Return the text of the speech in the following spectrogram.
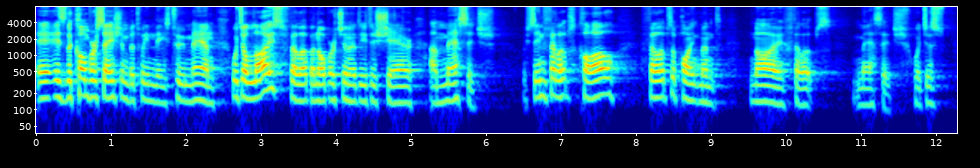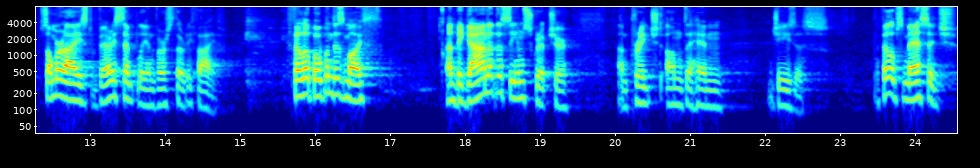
eh, is the conversation between these two men, which allows Philip an opportunity to share a message. We've seen Philip's call, Philip's appointment, now Philip's message, which is summarized very simply in verse 35. Philip opened his mouth and began at the same scripture and preached unto him Jesus. Philip's message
